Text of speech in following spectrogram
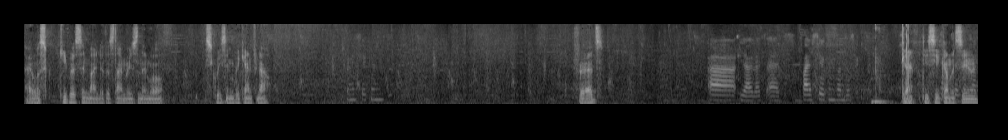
Alright, we'll keep us in mind with those timers and then we'll squeeze in what we can for now. 20 seconds. For ads. Uh, yeah, that's ads. 5 seconds on this. Okay, DC 10 coming soon.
